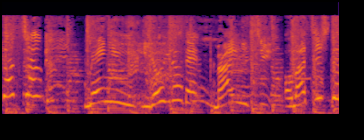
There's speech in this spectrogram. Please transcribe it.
当たっちゃう。メニューいろいろで毎日お待ちして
